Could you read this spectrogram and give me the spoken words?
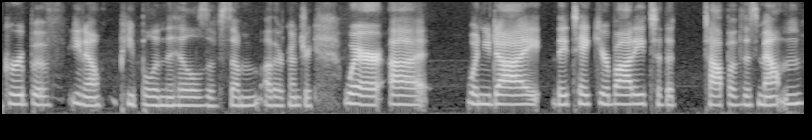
group of you know people in the hills of some other country where uh, when you die they take your body to the top of this mountain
